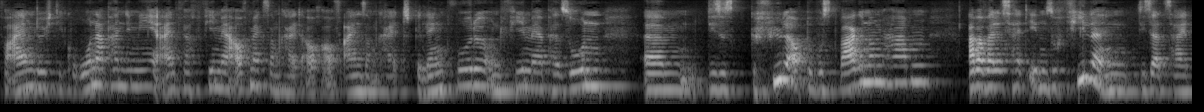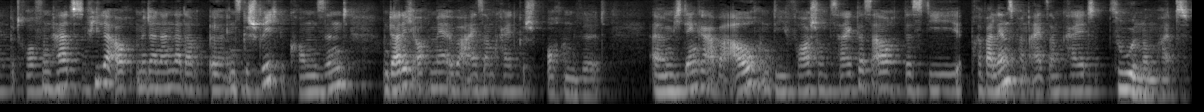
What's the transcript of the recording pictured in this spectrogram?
vor allem durch die Corona-Pandemie einfach viel mehr Aufmerksamkeit auch auf Einsamkeit gelenkt wurde und viel mehr Personen ähm, dieses Gefühl auch bewusst wahrgenommen haben. Aber weil es halt eben so viele in dieser Zeit betroffen hat, viele auch miteinander da, äh, ins Gespräch gekommen sind und dadurch auch mehr über Einsamkeit gesprochen wird. Ähm, ich denke aber auch, und die Forschung zeigt das auch, dass die Prävalenz von Einsamkeit zugenommen hat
